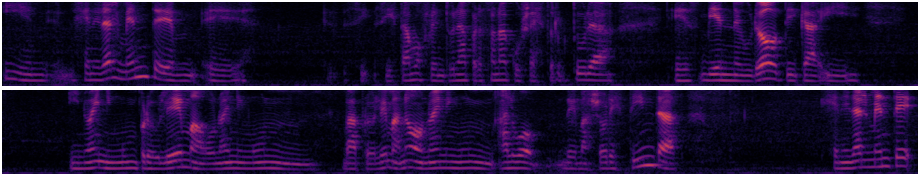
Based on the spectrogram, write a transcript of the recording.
Y generalmente, eh, si, estamos frente a una persona cuya estructura es bien neurótica y, y no hay ningún problema o no hay ningún, va, problema no, no hay ningún algo de mayores tintas, generalmente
